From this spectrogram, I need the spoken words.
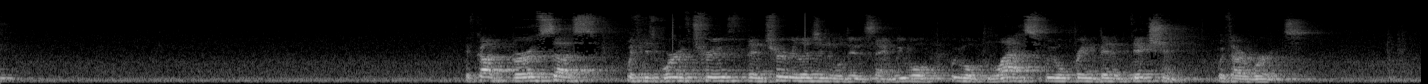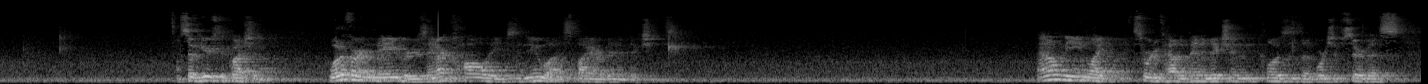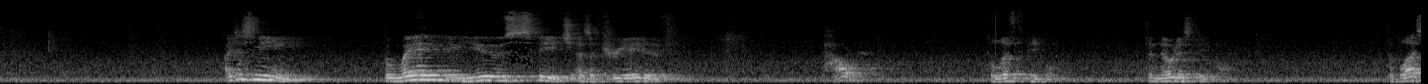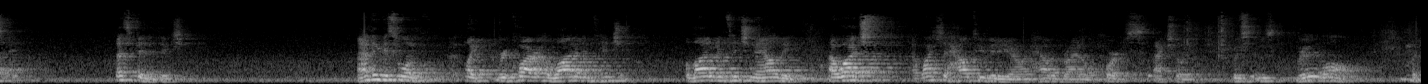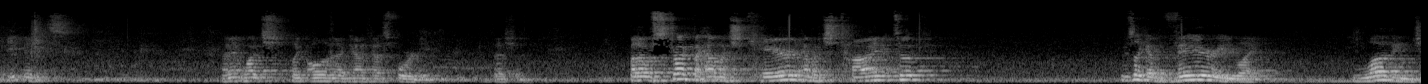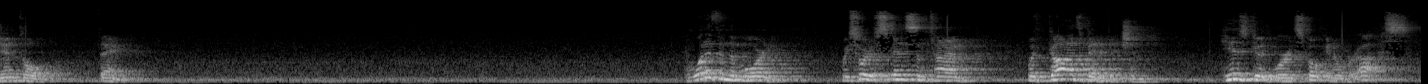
If God births us with His word of truth, then true religion will do the same. We will, we will bless, we will bring benediction with our words. So here's the question What if our neighbors and our colleagues knew us by our benedictions? I don't mean like sort of how the benediction closes the worship service. I just mean the way you use speech as a creative power to lift people, to notice people, to bless people. That's benediction. I think this will like require a lot of intention, a lot of intentionality. I watched I watched a how-to video on how to bridle a horse. Actually, it was, it was really long, like eight minutes. I didn't watch like all of that. I kind of fast forwarded confession, but I was struck by how much care and how much time it took. It was like a very like loving, gentle thing. What if in the morning we sort of spend some time with God's benediction, His good word spoken over us?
